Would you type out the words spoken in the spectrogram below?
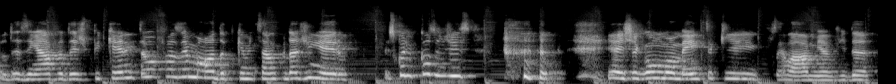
Eu desenhava desde pequena, então eu vou fazer moda, porque me disseram que dá dinheiro. Eu escolhi por causa disso. e aí chegou um momento que, sei lá, minha vida,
